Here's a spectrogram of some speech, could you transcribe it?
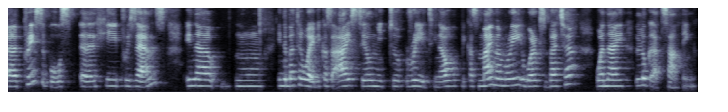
uh, principles uh, he presents in a um, in a better way because I still need to read, you know, because my memory works better when I look at something.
